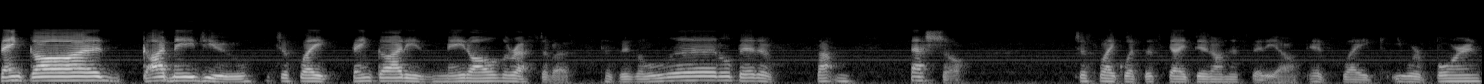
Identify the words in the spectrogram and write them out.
Thank God God made you. Just like thank God He's made all the rest of us. Because there's a little bit of something special just like what this guy did on this video. It's like you were born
